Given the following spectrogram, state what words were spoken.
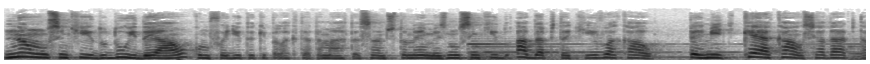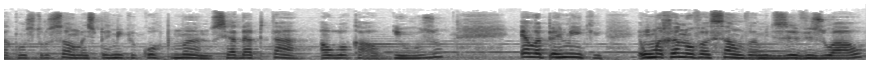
não no sentido do ideal, como foi dito aqui pela arquiteta Marta Santos também, mas no sentido adaptativo, a cal permite, quer a cal se adapta à construção, mas permite o corpo humano se adaptar ao local de uso. Ela permite uma renovação, vamos dizer, visual,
